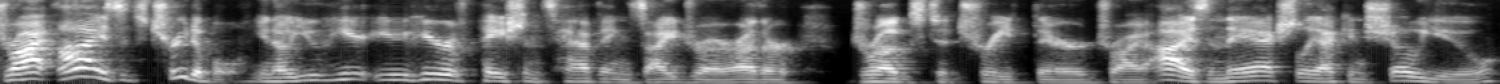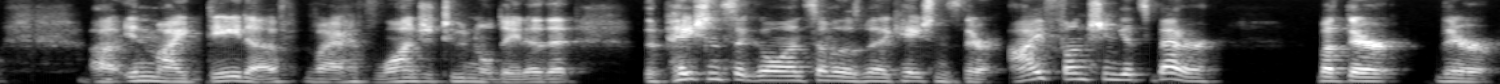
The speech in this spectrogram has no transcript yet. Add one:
dry eyes it's treatable you know you hear you hear of patients having Xiidra or other drugs to treat their dry eyes and they actually i can show you uh, in my data i have longitudinal data that the patients that go on some of those medications their eye function gets better but their their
